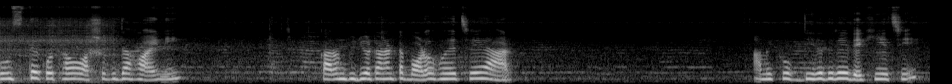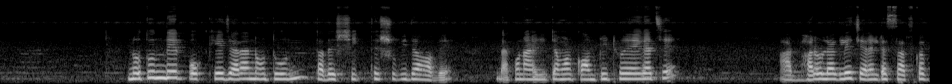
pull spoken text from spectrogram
বুঝতে কোথাও অসুবিধা হয়নি। কারণ ভিডিওটা অনেকটা বড় হয়েছে আর আমি খুব ধীরে ধীরে দেখিয়েছি। নতুনদের পক্ষে যারা নতুন, তাদের শিখতে সুবিধা হবে। দেখুন, আইডিটা আমার কমপ্লিট হয়ে গেছে। আর ভালো লাগলে চ্যানেলটা সাবস্ক্রাইব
